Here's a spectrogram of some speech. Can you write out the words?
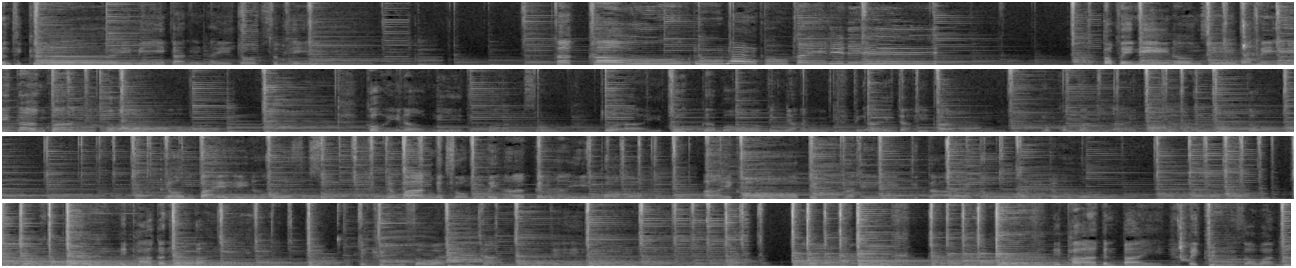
รื่องที่เคยมีกันให้จบสำนีหากเขาดูแลเขาให้ดีๆ ต่อไปนี้น้องสิบ่มีกางขวางคอขอให้น้องมีแต่ความสุขตัวอายทุก พันหมดความหวังอายขอยังต่อยอมไปให้น้องสุขสมอยากหวานอยากสมไปฮักกันให้พออายขอเป็นพระเอกที่ตาย พากันไป ไปขึ้นสวรรค์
